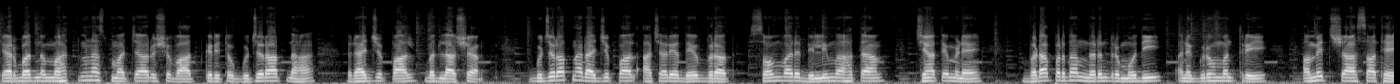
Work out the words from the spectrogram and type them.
ત્યારબાદના મહત્વના સમાચાર વિશે વાત કરીએ તો ગુજરાતના રાજ્યપાલ બદલાશે. ગુજરાતના રાજ્યપાલ આચાર્ય દેવવ્રત સોમવારે દિલ્હીમાં હતા, જ્યાં તેમણે વડાપ્રધાન નરેન્દ્ર મોદી અને ગૃહમંત્રી અમિત શાહ સાથે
